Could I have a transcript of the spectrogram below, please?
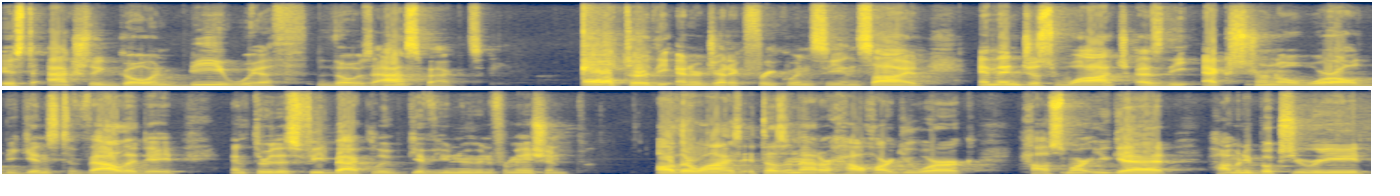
is to actually go and be with those aspects, alter the energetic frequency inside, and then just watch as the external world begins to validate and through this feedback loop give you new information. Otherwise, it doesn't matter how hard you work, how smart you get, how many books you read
